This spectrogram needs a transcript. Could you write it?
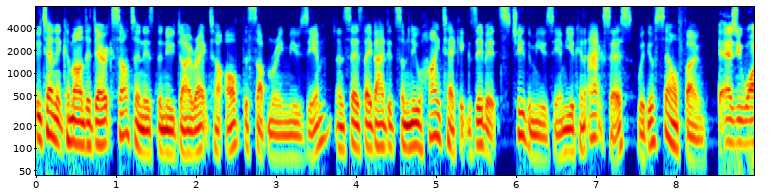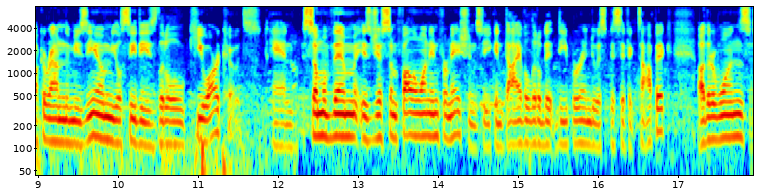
Lieutenant Commander Derek Sutton is the new director of the Submarine Museum and says they've added some new high tech exhibits to the museum you can access with your cell phone. As you walk around the museum, you'll see these little QR codes, and some of them is just some follow on information so you can dive a little bit deeper into a specific topic. Other ones,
